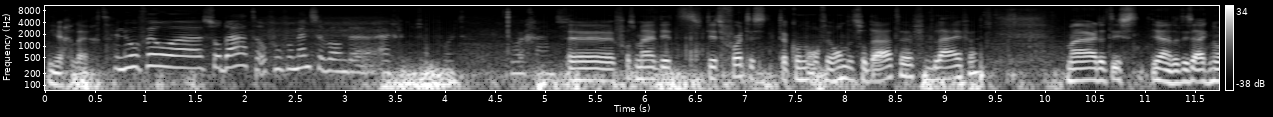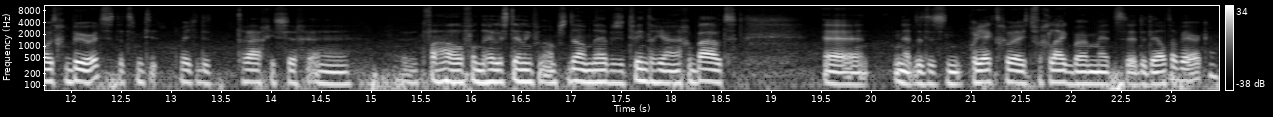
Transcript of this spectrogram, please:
neergelegd. En hoeveel uh, soldaten of hoeveel mensen woonden eigenlijk op zo'n fort doorgaans? Uh, volgens mij dit, dit fort, is, daar konden ongeveer 100 soldaten verblijven. Maar dat is, ja, dat is eigenlijk nooit gebeurd. Dat is een beetje de tragische uh, het verhaal van de hele stelling van Amsterdam. Daar hebben ze 20 jaar aan gebouwd. Nou, dat is een project geweest vergelijkbaar met de Deltawerken.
